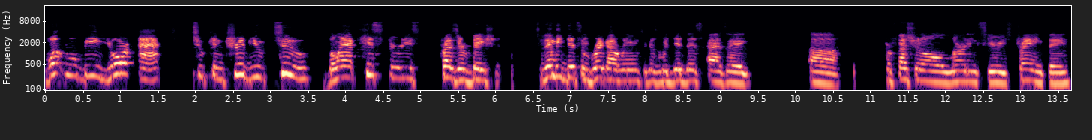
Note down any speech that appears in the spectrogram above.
what will be your act to contribute to Black history's preservation? So then we did some breakout rooms because we did this as a uh, professional learning series training thing.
